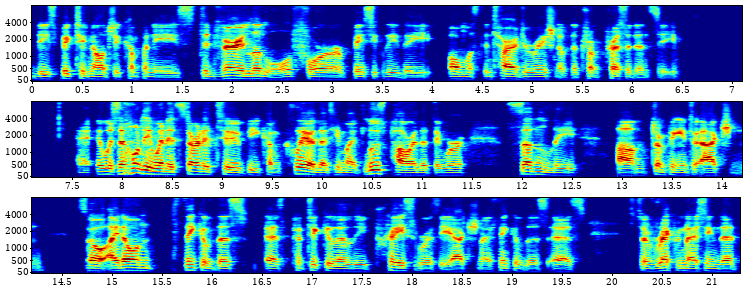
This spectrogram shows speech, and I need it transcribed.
these big technology companies did very little for basically the almost entire duration of the Trump presidency. It was only when it started to become clear that he might lose power that they were suddenly um, jumping into action. So I don't think of this as particularly praiseworthy action. I think of this as sort of recognizing that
